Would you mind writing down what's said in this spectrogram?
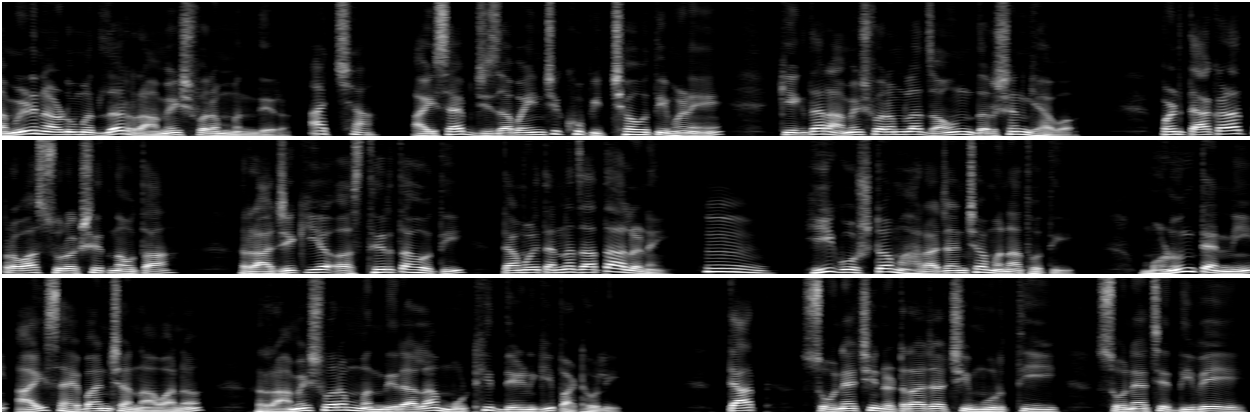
तमिळनाडूमधलं रामेश्वरम मंदिर. अच्छा. आईसाहेब जिजाबाईंची खूप इच्छा होती म्हणे की एकदा रामेश्वरमला जाऊन दर्शन घ्यावं. पण त्या काळात प्रवास सुरक्षित नव्हता. राजकीय अस्थिरता होती त्यामुळे त्यांना जाता आलं नाही. हम्म. ही गोष्ट महाराजांच्या मनात होती. म्हणून त्यांनी आईसाहेबांच्या नावानं रामेश्वरम मंदिराला मोठी देणगी पाठवली. त्यात सोन्याची नटराजाची मूर्ती सोन्याचे दिवे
